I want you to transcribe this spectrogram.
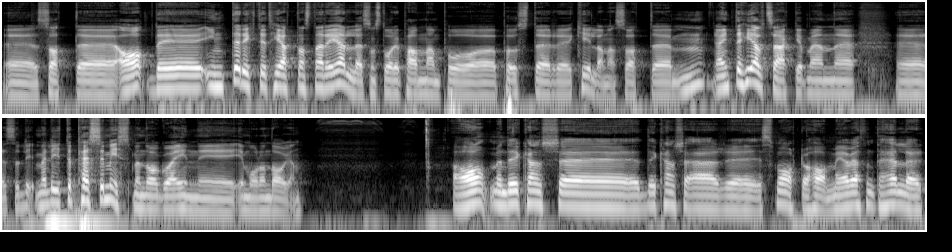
Eh, så att eh, ja, det är inte riktigt hetast när det gäller som står i pannan på, på Österkillarna. Så att eh, mm, jag är inte helt säker, men Eh, så, med lite pessimism ändå går jag in i, i morgondagen. Ja, men det kanske, det kanske är eh, smart att ha. Men jag vet inte heller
